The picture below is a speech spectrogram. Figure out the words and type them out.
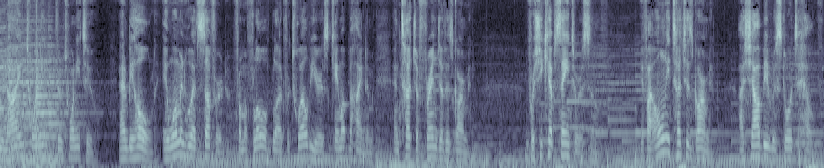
Matthew 9 20 through 22. And behold, a woman who had suffered from a flow of blood for twelve years came up behind him and touched a fringe of his garment. For she kept saying to herself, If I only touch his garment, I shall be restored to health.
